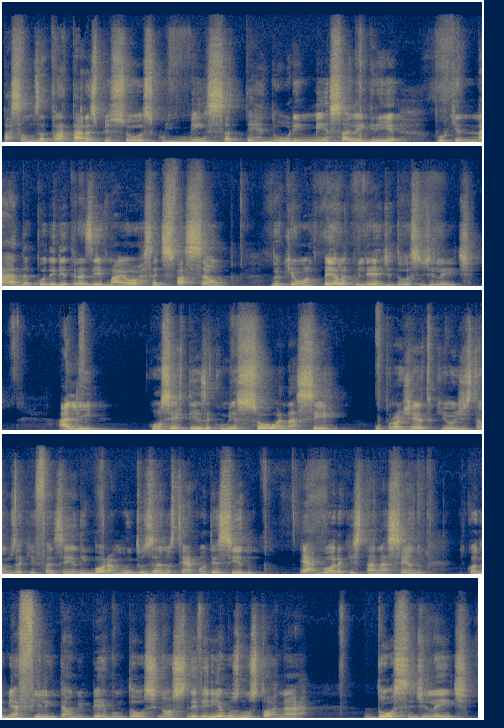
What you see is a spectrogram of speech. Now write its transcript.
passamos a tratar as pessoas com imensa ternura, imensa alegria, porque nada poderia trazer maior satisfação do que uma bela colher de doce de leite. Ali, com certeza, começou a nascer o projeto que hoje estamos aqui fazendo, embora muitos anos tenha acontecido, é agora que está nascendo. E quando minha filha então me perguntou se nós deveríamos nos tornar doce de leite,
